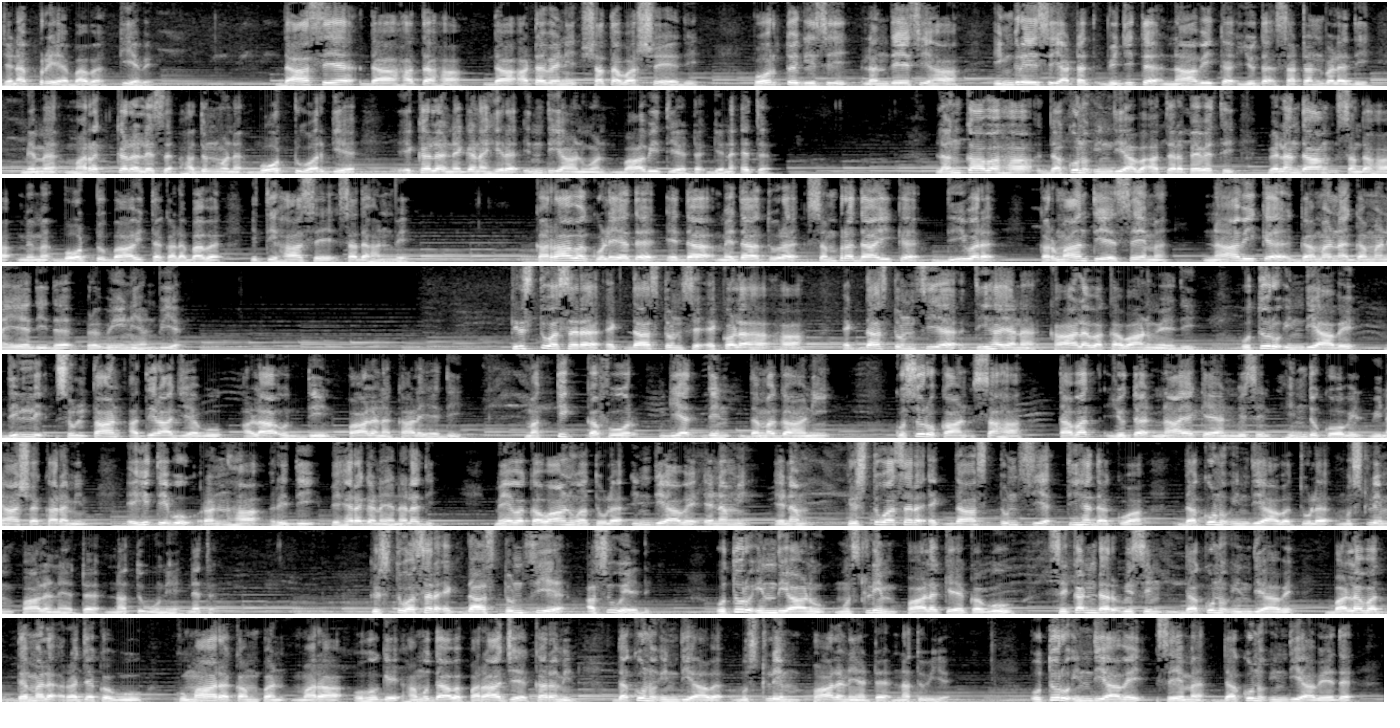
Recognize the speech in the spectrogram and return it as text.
ජනප්‍රිය බව කියවේ. දාසය දා හත හා දා අටවැනි ශත වර්ෂයේදී පෝර්තුගිසි ලන්දේසි හා ඉංග්‍රීසි යටත් විජිත නාවික යුද සටන්වලදී මෙම මරක්කල ලෙස හඳුන්වන බෝට්ටු වර්ගය එකල නැගනහිර ඉන්දියානුවන් භාවිතයට ගෙන ඇත. ලංකාව හා දකුණු ඉන්දියාව අතර පැවැති වෙළඳාම් සඳහා මෙම බෝට්ටු භාවිත කළ බව ඉතිහාසයේ සඳහන් වේ. කරාව කුලයද එදා මෙදා තුර සම්ප්‍රදායික දීවර කර්මාන්තයේ සේම නාවික ගමන ගමනයේදීද ප්‍රවීණයන් විය. ක්‍රිස්තු වසර එක්දාස් තුන්සේ එකොළහ හා එක්දස් තුන්සිය තිහ යන කාලවක වානුවේදී උතුරු ඉන්දියාවේ දිල්ලි සුල්තාන් අධිරාජ්‍ය වූ අලා උද්දීන් පාලන කාලයේදී මක්කික් කෆූර් ගියත්දින් දමගානී කුසුරුකාන් සහ තවත් යුද නායකයන් විසින් හින්දු කෝවිල් විනාශ කරමින් එහි තිබූ රන්හා රිදී පෙහෙරගෙන යන ලදී. මේවක වානුව තුළ ඉන්දියාවේ එනමි එනම් ක්‍රිස්තුවසර එක්දාස් තුන්සිය තිහ දක්වා දකුණු ඉන්දියාව තුළ මුස්ලිම් පාලනයට නතු වුණේ නැත. ක්‍රිස්තුවසර එක්දාස් තුන්සිය අසුවේදි. උතුරු ඉන්දයානු මුස්ලිම් පාලකයක වූ සිකන්ඩර් විසින් දකුණු ඉන්දියාවේ බලවත් දෙමළ රජක වූ කුමාර කම්පන් මරා ඔහුගේ හමුදාව පරාජය කරමින් දකුණු ඉන්දියාව මුස්ලිම් පාලනයට නතුවිය. උතුරු ඉන්දියාවේ සේම දකුණු ඉන්දියාවේද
